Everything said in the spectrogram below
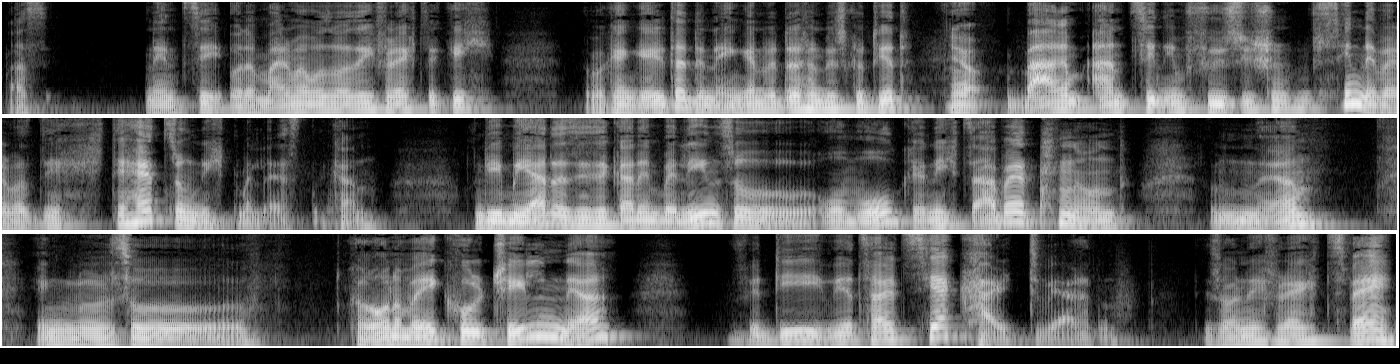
Was nennt sie, oder manchmal muss man sich vielleicht wirklich wenn man kein Geld hat, in England wird da schon diskutiert, ja. warm anziehen im physischen Sinne, weil man die, die Heizung nicht mehr leisten kann. Und je mehr, das ist ja gerade in Berlin so vogue, ja, nichts arbeiten und, ja, irgendwo so Corona war eh cool chillen, ja, für die wird es halt sehr kalt werden. Die sollen sich vielleicht zwei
